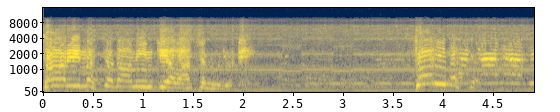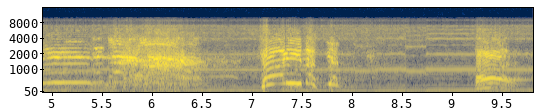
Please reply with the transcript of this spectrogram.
ساری مسجد آمین کی آواز سے گونج اٹھی۔ ساری مسجد۔ ساری مسجد۔ اور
